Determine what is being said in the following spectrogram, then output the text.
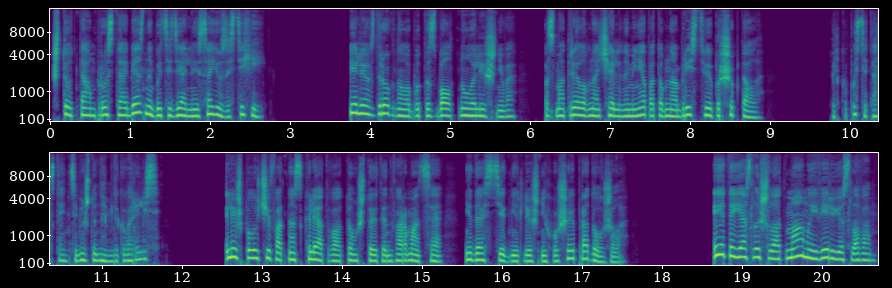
что там просто обязаны быть идеальные союзы стихий. Элия вздрогнула, будто сболтнула лишнего. Посмотрела вначале на меня, потом на Бристию и прошептала. «Только пусть это останется между нами, договорились?» Лишь получив от нас клятву о том, что эта информация не достигнет лишних ушей, продолжила. «Это я слышала от мамы и верю ее словам.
